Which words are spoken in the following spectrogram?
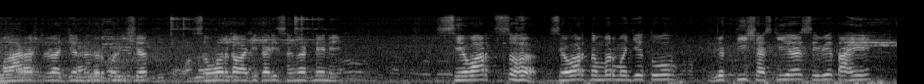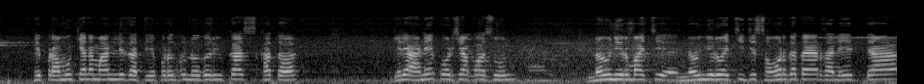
महाराष्ट्र राज्य नगर परिषद संवर्ग अधिकारी संघटनेने सेवार्थसह सेवार्थ नंबर म्हणजे तो व्यक्ती शासकीय सेवेत आहे हे प्रामुख्यानं मानले जाते. परंतु नगरविकास खातं गेल्या अनेक वर्षापासून नवनिर्माचे नवनिर्वाची जे संवर्ग तयार झाले त्या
